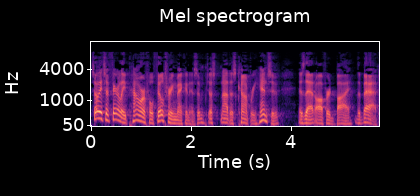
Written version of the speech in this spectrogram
so it's a fairly powerful filtering mechanism, just not as comprehensive as that offered by the BAT.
